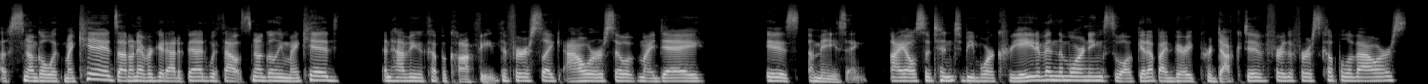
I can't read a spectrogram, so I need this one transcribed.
I snuggle with my kids. I don't ever get out of bed without snuggling my kids and having a cup of coffee. The first like hour or so of my day is amazing. I also tend to be more creative in the morning so i'll get up. I'm very productive for the first couple of hours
